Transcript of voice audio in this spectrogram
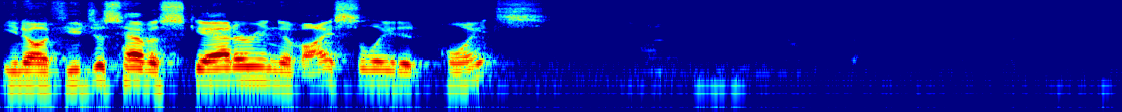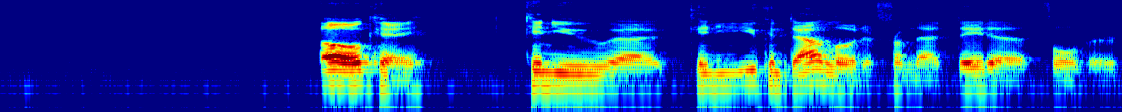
you know, if you just have a scattering of isolated points. Oh, okay. Can you uh, can you you can download it from that data folder?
